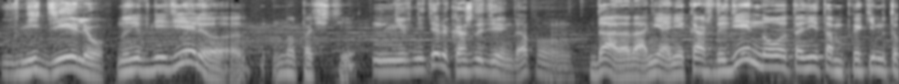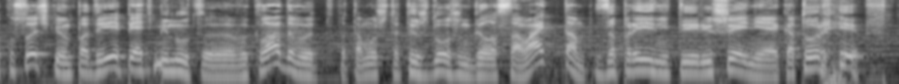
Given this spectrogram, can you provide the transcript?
в неделю. Ну не в неделю, но почти. Не в неделю, каждый день, да, по-моему? Да, да, да. Не, не каждый день, но вот они там какими-то кусочками по 2-5 минут э, выкладывают, потому что ты же должен голосовать там за принятые решения, которые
